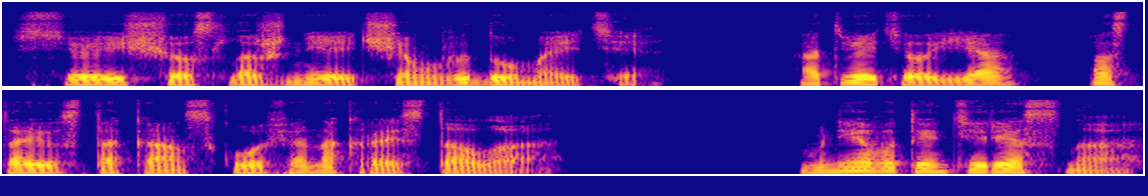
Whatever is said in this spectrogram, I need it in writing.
«Все еще сложнее, чем вы думаете», — ответил я, поставив стакан с кофе на край стола. «Мне вот интересно,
